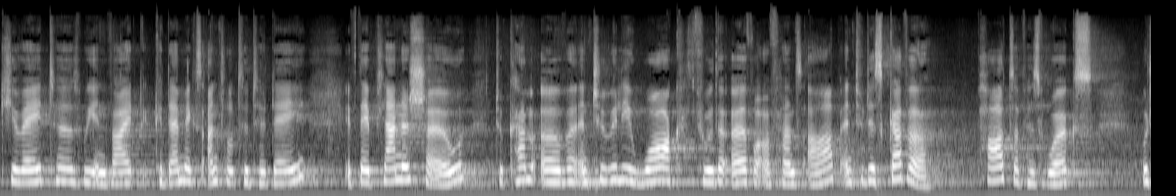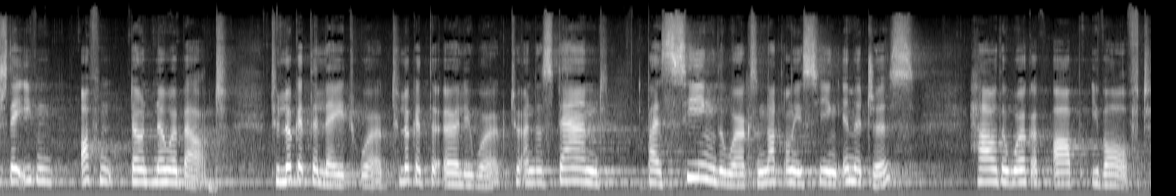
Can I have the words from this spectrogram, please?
curators, we invite academics until to today, if they plan a show, to come over and to really walk through the oeuvre of Hans Arp and to discover parts of his works which they even often don't know about to look at the late work, to look at the early work, to understand by seeing the works and not only seeing images how the work of Arp evolved.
